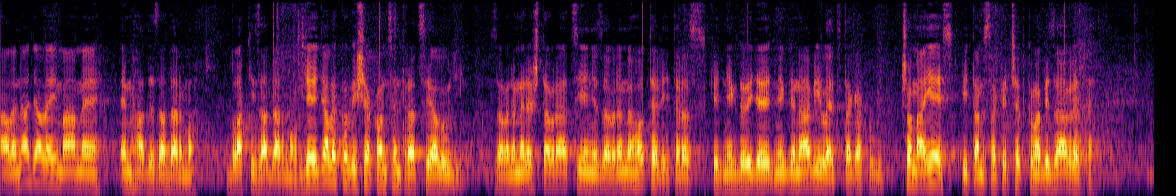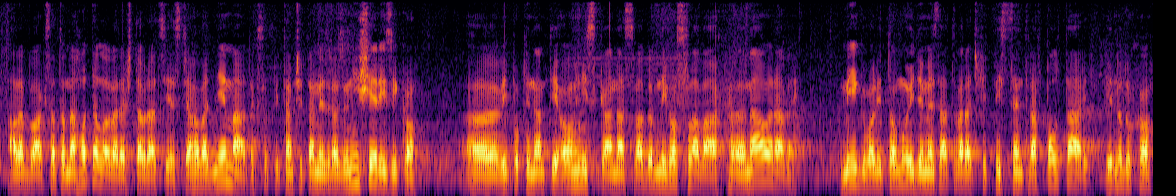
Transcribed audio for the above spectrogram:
Ale naďalej máme MHD zadarmo, vlaky zadarmo, kde je ďaleko vyššia koncentrácia ľudí. Zavrieme reštaurácie, nezavrieme hotely. Teraz, keď niekto ide niekde na výlet, tak ako, čo má jesť? Pýtam sa, keď všetko má byť zavreté alebo ak sa to na hotelové reštaurácie stiahovať nemá, tak sa pýtam, či tam je zrazu nižšie riziko. E, vypukli nám tie ohniska na svadobných oslavách e, na Orave. My kvôli tomu ideme zatvárať fitness centra v Poltári. Jednoducho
